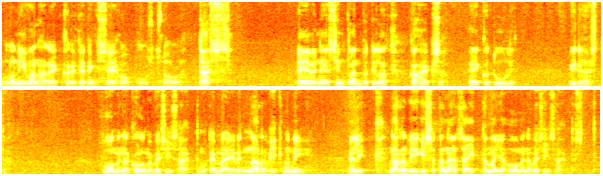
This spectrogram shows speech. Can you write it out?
Mulla on niin vanha rekkari tietenkin CH610. Tässä. Evenessin lämpötilat 8, heikko tuuli idästä. Huomenna kolme vesisaetta, mutta en mä Even Narvik, no niin. Eli Narvikissa tänään seitsemän ja huomenna vesisaetta sitten.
